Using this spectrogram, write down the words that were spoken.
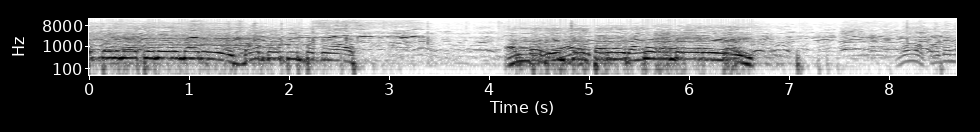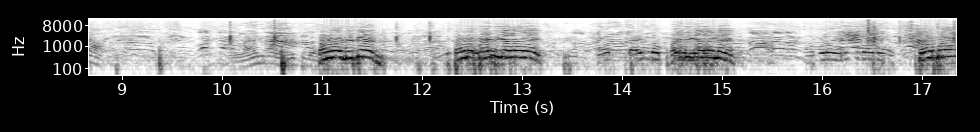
ఇద్దరు మాత్రమే ఉన్నారు. బాబు టీం పక్క. చూడండి. తమ్ముడు నితిన్. తమ్ముడు బయటికి వెళ్ళాలి. బయటికి వెళ్ళండి సూపర్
